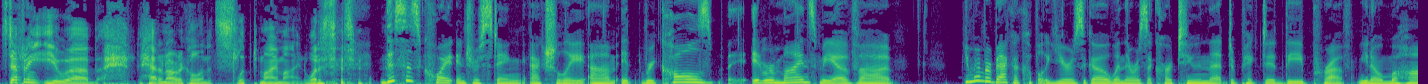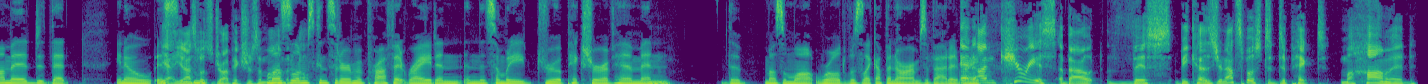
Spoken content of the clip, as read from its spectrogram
Stephanie, you uh, had an article and it slipped my mind. What is it? This is quite interesting, actually. Um, it recalls, it reminds me of. Uh, you remember back a couple of years ago when there was a cartoon that depicted the prof, you know, Muhammad that you know, yeah, you're not supposed to draw pictures of Muhammad Muslims consider him a prophet, right? And and then somebody drew a picture of him, and mm-hmm. the Muslim world was like up in arms about it. And right? I'm curious about this because you're not supposed to depict Muhammad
